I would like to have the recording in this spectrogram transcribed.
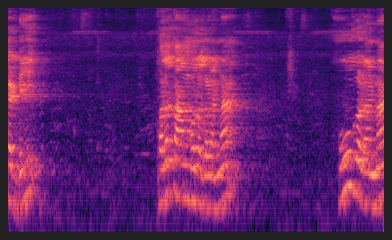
ಕಡ್ಡಿ, ಫಲತಾಂಬೂಲಗಳನ್ನು, ಹೂಗಳನ್ನು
